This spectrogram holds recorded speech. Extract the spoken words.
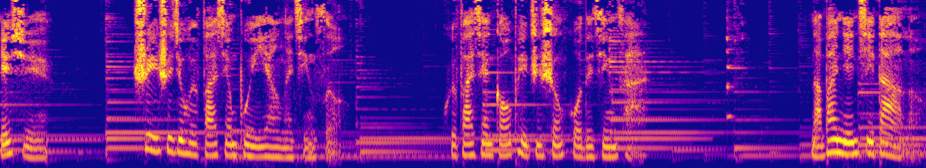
也许，试一试就会发现不一样的景色，会发现高配置生活的精彩。哪怕年纪大了，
